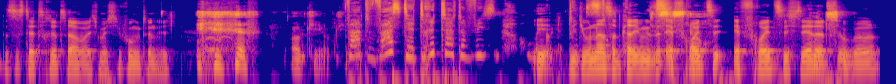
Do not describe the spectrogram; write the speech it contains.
Das ist der dritte, aber ich möchte die Punkte nicht. okay, okay. Warte, was? Der dritte hat er wissen. Oh mein Gott, der dritte Jonas so hat gerade eben gesagt, er freut, sich, er freut sich sehr gut so. darüber.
